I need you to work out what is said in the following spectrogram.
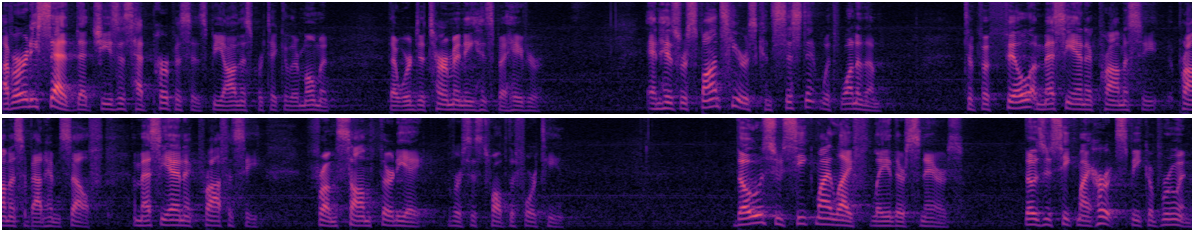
I've already said that Jesus had purposes beyond this particular moment that were determining his behavior. And his response here is consistent with one of them to fulfill a messianic promise, promise about himself, a messianic prophecy from Psalm 38, verses 12 to 14. Those who seek my life lay their snares. Those who seek my hurt speak of ruin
